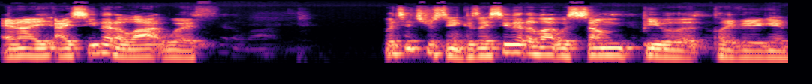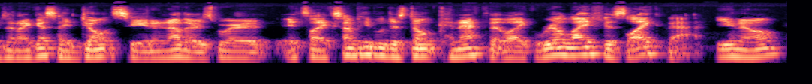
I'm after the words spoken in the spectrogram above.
And I, I see that a lot with what's interesting because I see that a lot with some people that play video games, and I guess I don't see it in others where it's like some people just don't connect that like real life is like that, you know?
